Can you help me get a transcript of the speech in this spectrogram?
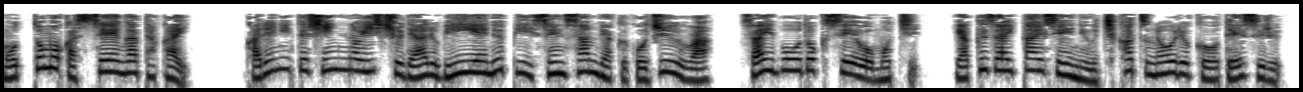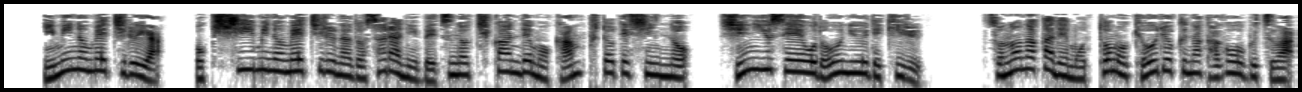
最も活性が高い。カレニテシンの一種である BNP1350 は細胞毒性を持ち、薬剤耐性に打ち勝つ能力を呈する。イミノメチルやオキシーミノメチルなどさらに別の置換でもカンプトテシンの親油性を導入できる。その中で最も強力な化合物は、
